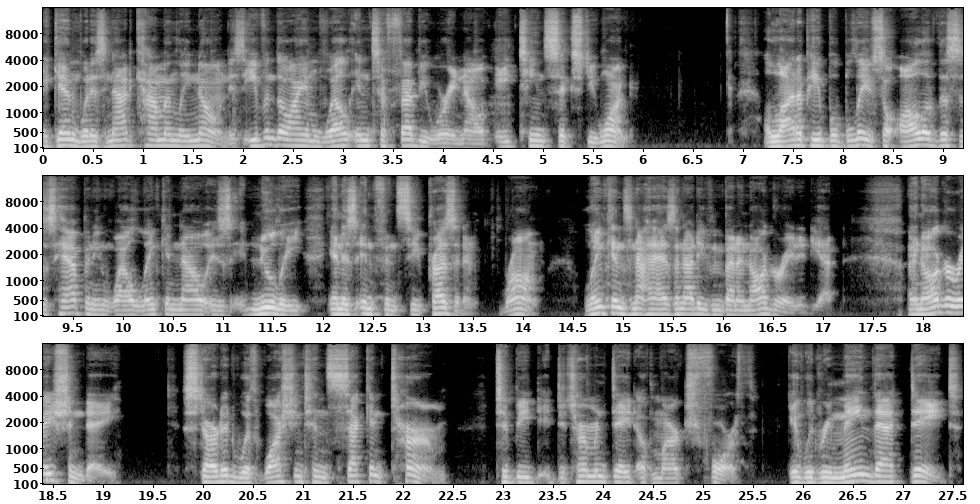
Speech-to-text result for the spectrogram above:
again, what is not commonly known is even though I am well into February now of 1861, a lot of people believe. So all of this is happening while Lincoln now is newly in his infancy president. Wrong. Lincoln's not has not even been inaugurated yet. Inauguration day started with Washington's second term to be determined date of March 4th. It would remain that date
